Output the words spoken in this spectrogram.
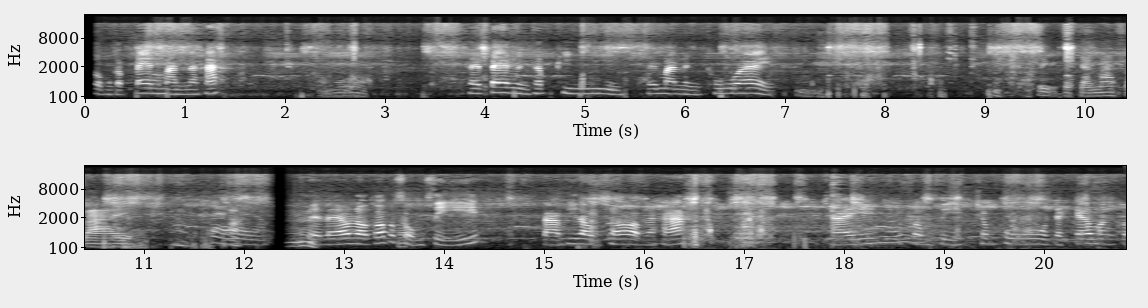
ผสมกับแป้งมันนะคะ ใช้แป้งหนึ่งทัพพี ใช้มันหนึ่งถ้วยสีกดจันมาทรายอะเสร็จแล้วเราก็ผสมสีตามที่เราชอบนะคะใช้ผสมสีชมพูจากแก้วมังก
